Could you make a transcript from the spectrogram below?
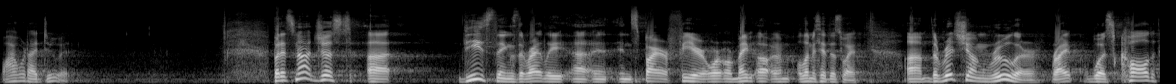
Why would I do it? But it's not just uh, these things that rightly uh, inspire fear, or, or maybe, uh, um, let me say it this way. Um, the rich young ruler, right, was called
